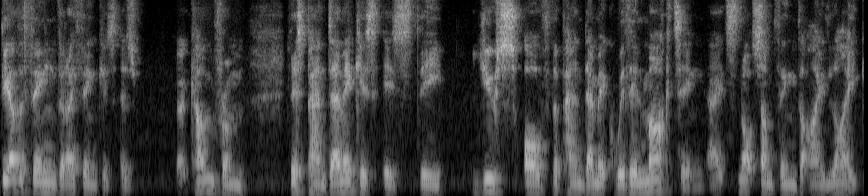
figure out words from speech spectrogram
the other thing that I think is, has come from this pandemic is is the use of the pandemic within marketing. Uh, it's not something that I like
